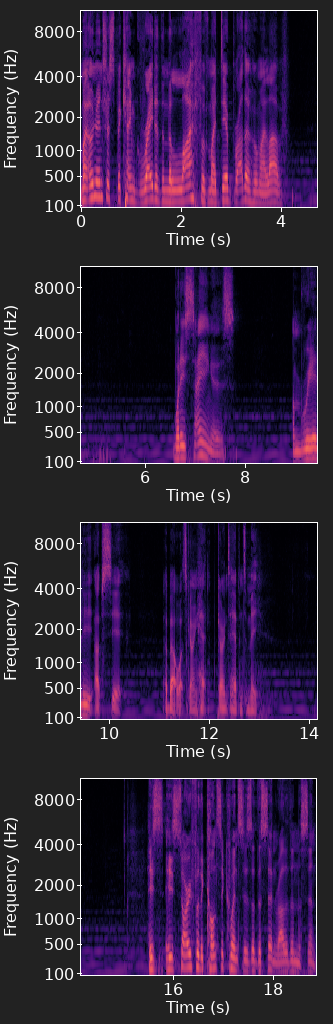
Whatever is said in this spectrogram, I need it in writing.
My own interests became greater than the life of my dear brother whom I love. What he's saying is, I'm really upset about what's going, going to happen to me. He's, he's sorry for the consequences of the sin rather than the sin.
